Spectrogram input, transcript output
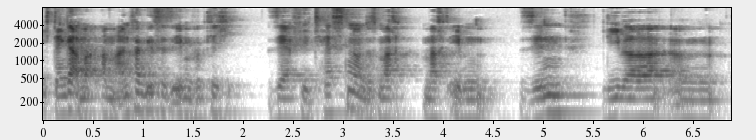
ich denke, am, am Anfang ist es eben wirklich sehr viel testen und es macht, macht eben Sinn, lieber ähm,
